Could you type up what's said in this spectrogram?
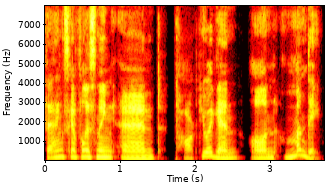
thanks again for listening and talk to you again on Monday.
